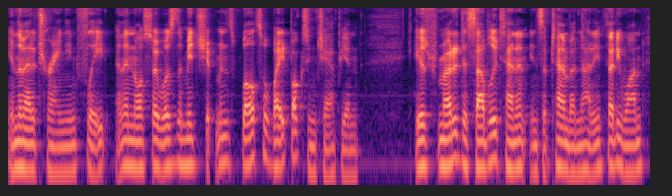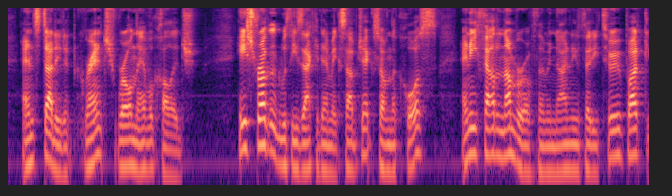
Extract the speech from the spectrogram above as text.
in the Mediterranean Fleet, and then also was the midshipman's welterweight boxing champion. He was promoted to sub lieutenant in September 1931 and studied at Greenwich Royal Naval College. He struggled with his academic subjects on the course, and he failed a number of them in 1932, but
